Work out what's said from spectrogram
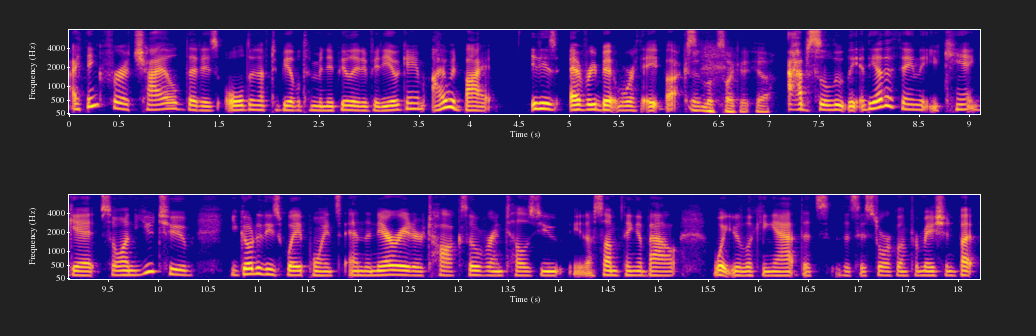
I think for a child that is old enough to be able to manipulate a video game, I would buy it. It is every bit worth eight bucks. It looks like it, yeah. Absolutely. And the other thing that you can't get, so on YouTube, you go to these waypoints and the narrator talks over and tells you, you know, something about what you're looking at that's that's historical information, but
